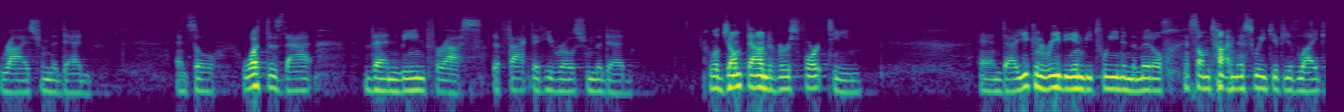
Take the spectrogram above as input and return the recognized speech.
rise from the dead. And so, what does that then mean for us, the fact that he rose from the dead? We'll jump down to verse 14. And uh, you can read the in between in the middle sometime this week if you'd like,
